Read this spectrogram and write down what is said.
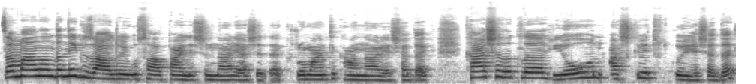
Zamanında ne güzel duygusal paylaşımlar yaşadık, romantik anlar yaşadık, karşılıklı yoğun aşkı ve tutkuyu yaşadık,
